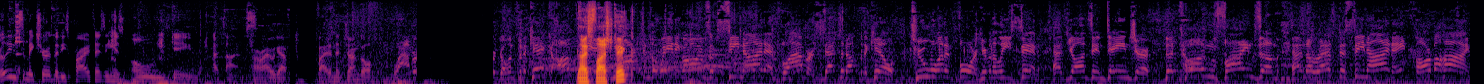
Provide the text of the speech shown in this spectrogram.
really needs to make sure that he's prioritizing his own game at times. All right, we got fight in the jungle. Blaber going for the kick. Up Nice flash kick. locked into the waiting arms of C9 and Blaber sets it up for the kill. 2, 1, and 4 here in the Lee Sin as Yeon's in danger. The tongue finds him and the rest of C9 ain't far behind.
